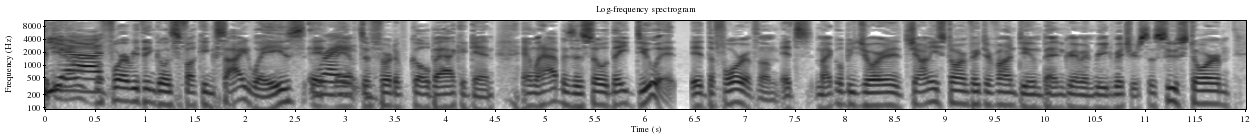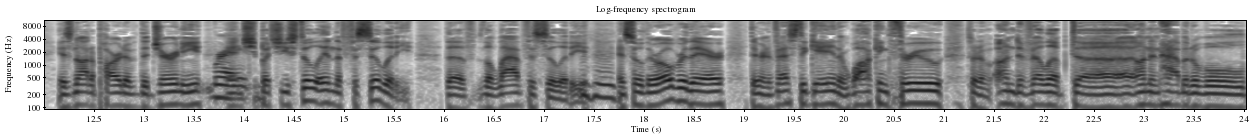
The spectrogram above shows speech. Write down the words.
you Yeah. know before everything goes fucking sideways and Right. they have to sort of go back again and what happens is so they do it, it the four of them. It's michael b. Jordan it's johnny storm victor von doom ben grimm and reed richards. So sue storm is not a part of the journey Right. and she, but she's still in the facility the the lab facility. Mm-hmm. and so they're over there they're investigating they're walking through sort of undeveloped uh, uninhabitable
